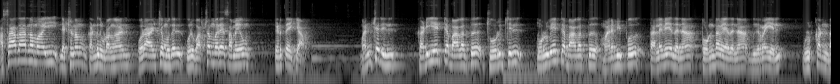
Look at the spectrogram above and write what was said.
അസാധാരണമായി ലക്ഷണം കണ്ടു തുടങ്ങാൻ ഒരാഴ്ച മുതൽ ഒരു വർഷം വരെ സമയം എടുത്തേക്കാം. മനുഷ്യരിൽ കടിയേറ്റ ഭാഗത്ത് ചൊറിച്ചിൽ മുറിവേറ്റ ഭാഗത്ത് മരവിപ്പ് തലവേദന തൊണ്ടവേദന വിറയൽ ഉത്കണ്ഠ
